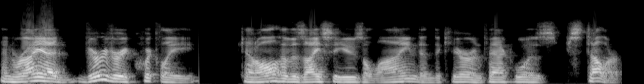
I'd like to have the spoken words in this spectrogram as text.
and Raed very, very quickly got all of his ICUs aligned, and the care, in fact, was stellar.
